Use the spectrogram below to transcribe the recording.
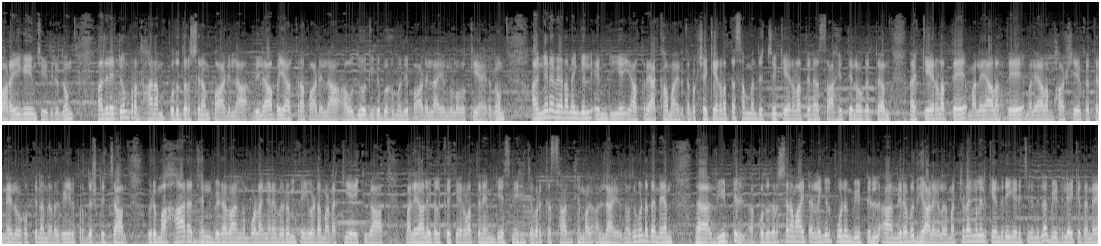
പറയുകയും ചെയ്തിരുന്നു. അതിലേറ്റവും പ്രധാനം പൊതുദർശനം പാടില്ല വിലാപയാത്ര പാടില്ല ഔദ്യോഗിക ബഹുമതി പാടില്ല എന്നുള്ളതൊക്കെയായിരുന്നു. അങ്ങനെ വേണമെങ്കിൽ എം ഡിയെ യാത്രയാക്കാമായിരുന്നു. പക്ഷേ കേരളത്തെ സംബന്ധിച്ച് കേരളത്തിന് സാഹിത്യ ലോകത്ത് കേരളത്തെ മലയാളത്തെ മലയാള ഭാഷയൊക്കെ തന്നെ ലോകത്തിന് നെറുകയിൽ പ്രതിഷ്ഠിച്ച ഒരു മഹാരഥൻ വിടവാങ്ങുമ്പോൾ അങ്ങനെ വെറും കൈയോടെ മടക്കി അയക്കുക. മലയാളികൾക്ക് കേരളത്തിനെ ഡിയെ സ്നേഹിച്ചവർക്ക് സാധ്യമല്ലായിരുന്നു. അതുകൊണ്ട് തന്നെ വീട്ടിൽ പൊതുദർശനമായിട്ട് അല്ലെങ്കിൽ പോലും വീട്ടിൽ നിരവധി ആളുകൾ മറ്റിടങ്ങളിൽ കേന്ദ്രീകരിച്ചിരുന്നില്ല. വീട്ടിലേക്ക് തന്നെ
